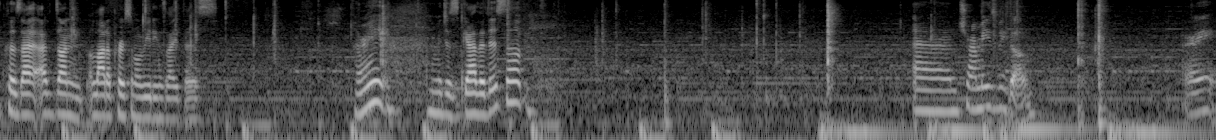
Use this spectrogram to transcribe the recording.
because i've done a lot of personal readings like this. All right let me just gather this up. And charmies we go. All right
